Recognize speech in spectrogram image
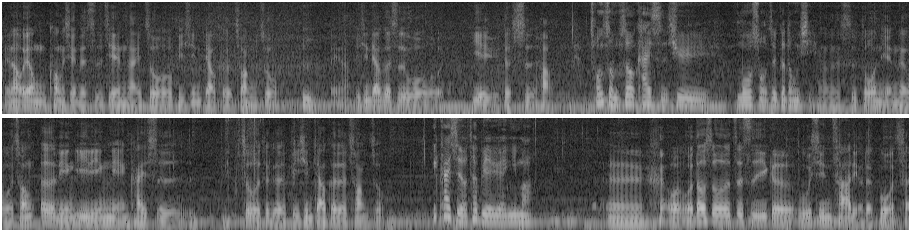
对，那我用空闲的时间来做笔芯雕刻创作。嗯，对啊，笔芯雕刻是我业余的嗜好。从什么时候开始去摸索这个东西？嗯，十多年了，我从二零一零年开始做这个笔心雕刻的创作。一开始有特别的原因吗？呃，我我都说这是一个无心插柳的过程。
